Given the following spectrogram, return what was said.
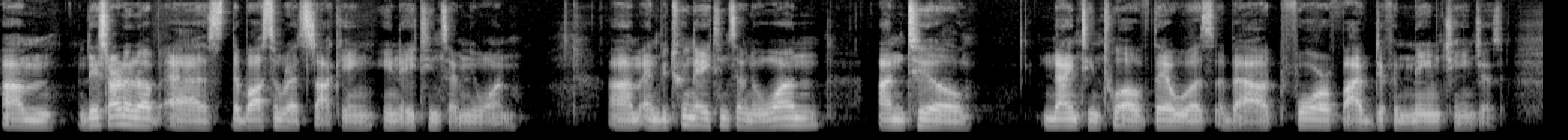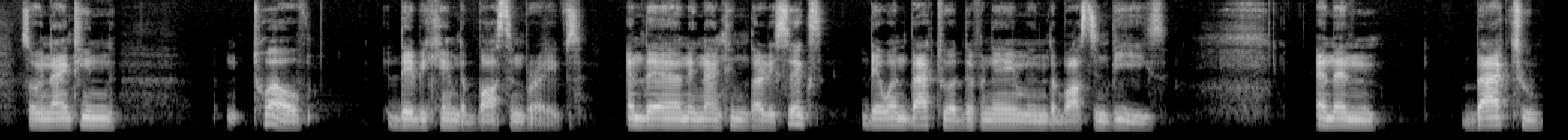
Um, they started up as the Boston Red Stocking in 1871, um, and between 1871 until 1912, there was about four or five different name changes. So in 1912, they became the Boston Braves. And then in 1936, they went back to a different name in the Boston Bees. And then back to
